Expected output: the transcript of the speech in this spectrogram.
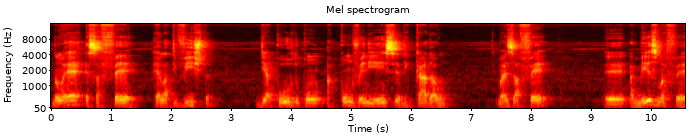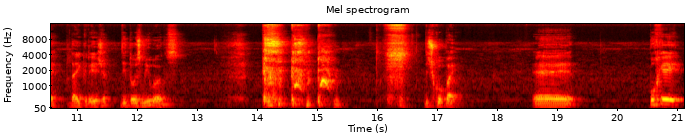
Não é essa fé relativista de acordo com a conveniência de cada um, mas a fé é a mesma fé da igreja de dois mil anos. Desculpa aí. É, porque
